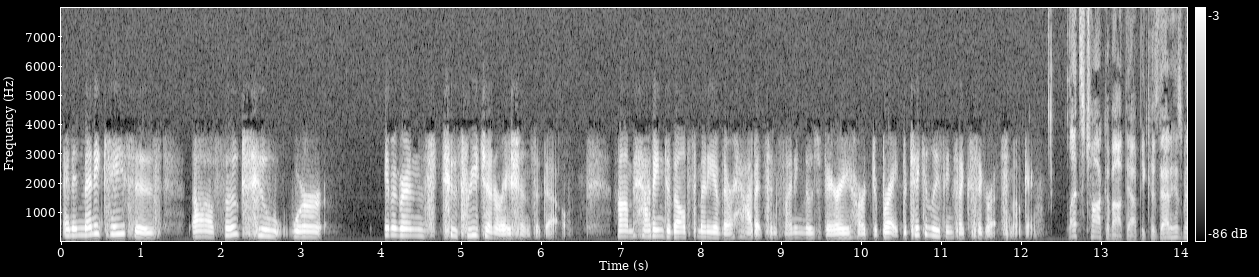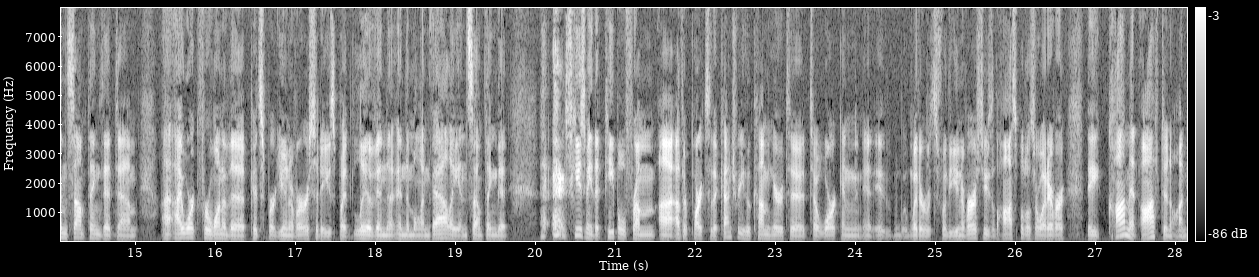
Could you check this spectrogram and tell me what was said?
and in many cases, uh, folks who were immigrants two, three generations ago, um, having developed many of their habits and finding those very hard to break, particularly things like cigarette smoking. Let's talk about that because that has been something that um, I, work for one of the Pittsburgh universities, but live in the in the Mon Valley, and something that, excuse me, that people from uh, other parts of the country who come here to to work, and whether it's for the universities or the hospitals or whatever, they comment often on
